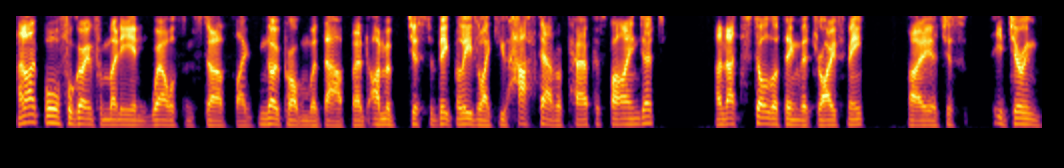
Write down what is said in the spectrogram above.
And I'm all for going for money and wealth and stuff. Like no problem with that. But I'm a, just a big believer. Like you have to have a purpose behind it. And that's still the thing that drives me. I uh, just it, during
